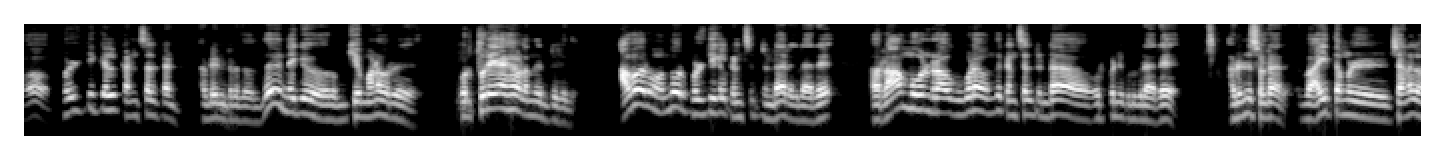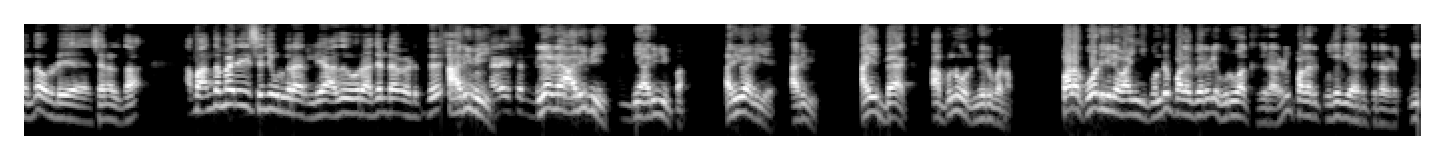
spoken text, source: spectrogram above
இப்போ பொலிட்டிக்கல் கன்சல்டன்ட் அப்படின்றது வந்து இன்னைக்கு ஒரு முக்கியமான ஒரு ஒரு துறையாக வளர்ந்துட்டு இருக்குது. அவரும் வந்து ஒரு பொலிட்டிக்கல் கன்சல்டண்டா இருக்கிறாரு. அவர் ராம்மோகன் ராவுக்கு கூட வந்து கன்சல்டண்டா ஒர்க் பண்ணி கொடுக்குறாரு அப்படின்னு சொல்றாரு. இப்போ ஐ தமிழ் சேனல் வந்து அவருடைய சேனல் தான். அப்ப அந்த மாதிரி செஞ்சு கொடுக்குறாரு இல்லையா? அது ஒரு அஜெண்டாவை எடுத்து அருவி இல்ல அருவி நீ அறிவிப்பா. அறிவாளியே அருவி ஐ பேக் அப்படின்னு ஒரு நிறுவனம். பல கோடிகளை வாங்கி கொண்டு பல பேர்களை உருவாக்குகிறார்கள் பலருக்கு உதவியாக இருக்கிறார்கள். நீ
